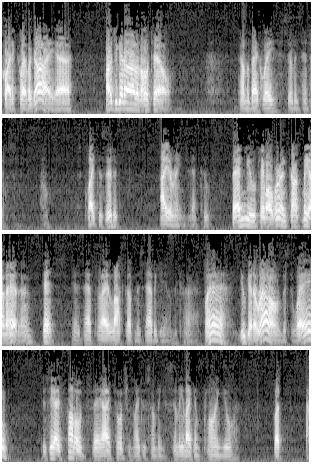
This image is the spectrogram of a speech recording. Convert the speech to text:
quite a clever guy. Uh, how'd you get her out of the hotel? Down the back way, servant's entrance. Oh, it's quite deserted. I arranged that, too. Then you came over and conked me on the head, huh? Yes, yes, after I locked up Miss Abigail in the car. Well, you get around, Mr. Way. You see, I followed Fay. I thought she might do something silly like employing you. But I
